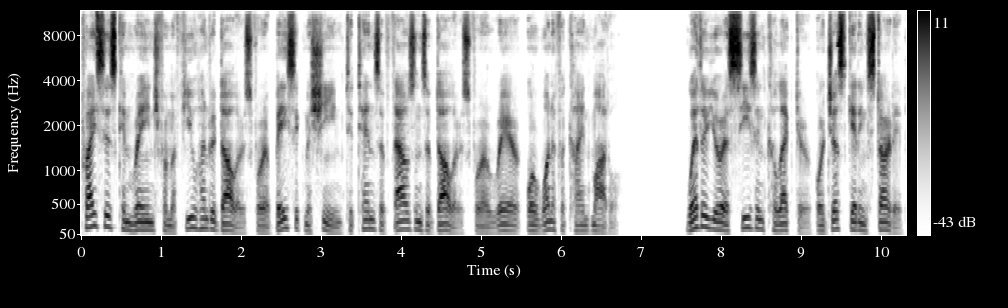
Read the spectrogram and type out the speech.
Prices can range from a few hundred dollars for a basic machine to tens of thousands of dollars for a rare or one-of-a-kind model. Whether you're a seasoned collector or just getting started,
